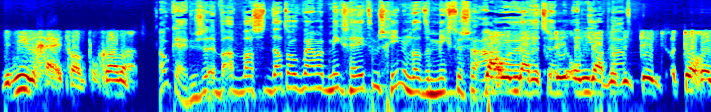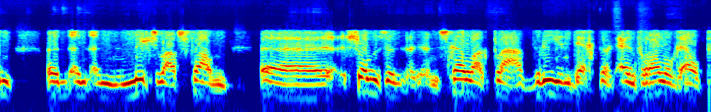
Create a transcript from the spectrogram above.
de nieuwigheid van het programma. Oké, dus eh, wa- was dat ook waarom het Mix heette misschien? Omdat het een mix tussen oude Nou, omdat het, en- omdat het to- toch een, een, een, een mix was van eh, soms een, een schellakplaat, 33 en vooral ook LP.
